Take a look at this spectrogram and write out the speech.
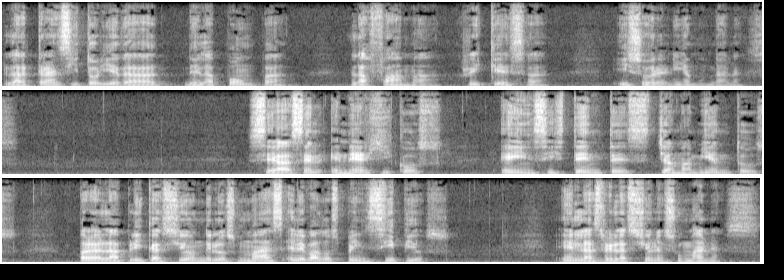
la transitoriedad de la pompa, la fama, riqueza y soberanía mundanas se hacen enérgicos e insistentes llamamientos para la aplicación de los más elevados principios en las relaciones humanas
